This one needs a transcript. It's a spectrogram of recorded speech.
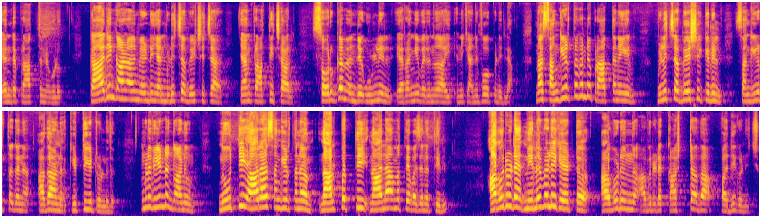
എന്റെ പ്രാർത്ഥനകളും. കാര്യം കാണാൻ വേണ്ടി ഞാൻ വിളിച്ചപേക്ഷിച്ചാൽ ഞാൻ പ്രാർത്ഥിച്ചാൽ സ്വർഗം എന്റെ ഉള്ളിൽ ഇറങ്ങി വരുന്നതായി എനിക്ക് അനുഭവപ്പെടില്ല. എന്നാൽ സങ്കീർത്തകന്റെ പ്രാർത്ഥനയിൽ വിളിച്ചപേക്ഷിക്കലിൽ സങ്കീർത്തകന് അതാണ് കിട്ടിയിട്ടുള്ളത്. നമ്മൾ വീണ്ടും കാണും നൂറ്റി ആറാം സങ്കീർത്തനം നാൽപ്പത്തി നാലാമത്തെ വചനത്തിൽ അവരുടെ നിലവിളി കേട്ട് അവിടുന്ന് അവരുടെ കഷ്ടത പരിഗണിച്ചു.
